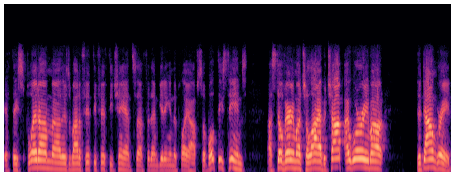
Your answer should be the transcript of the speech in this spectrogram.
if they split them, uh, there's about a 50 50 chance uh, for them getting in the playoffs. So both these teams are still very much alive. But, Chop, I worry about the downgrade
